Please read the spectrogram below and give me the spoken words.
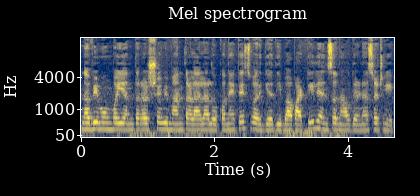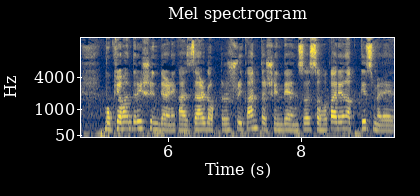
नवी मुंबई आंतरराष्ट्रीय विमानतळाला लोकनेते स्वर्गीय दिबा पाटील यांचं नाव देण्यासाठी मुख्यमंत्री शिंदे आणि खासदार डॉक्टर श्रीकांत शिंदे यांचं सहकार्य नक्कीच मिळेल.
